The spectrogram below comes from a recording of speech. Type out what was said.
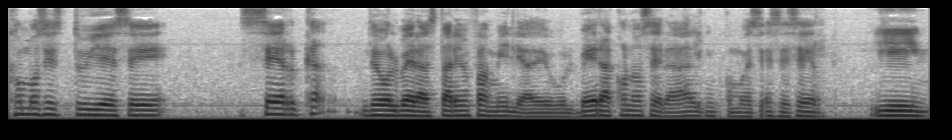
como si estuviese cerca de volver a estar en familia de volver a conocer a alguien como es ese ser. Y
